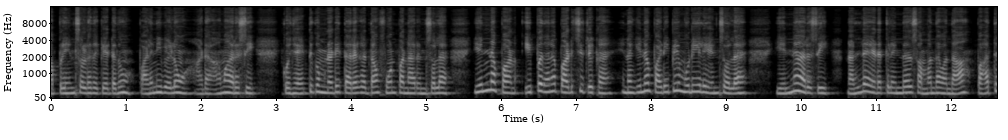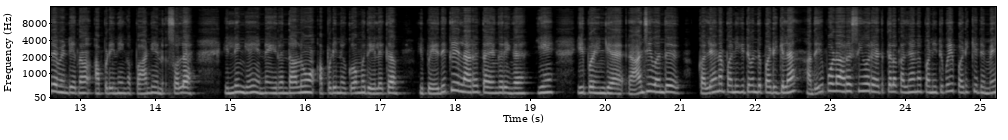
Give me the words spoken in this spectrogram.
அப்படின்னு சொல்றதை கேட்டதும் பழனிவேலும் அட ஆமா அரசி கொஞ்சம் நேரத்துக்கு முன்னாடி தரகர் தான் ஃபோன் பண்ணாருன்னு சொல்ல என்னப்பா நான் இப்பதானே படிச்சிட்டு இருக்கேன் எனக்கு இன்னும் படிப்பே முடியலையேன்னு சொல்ல என்ன அரசி நல்ல இடத்துல இந்த சம்மந்தம் வந்தா பாத்திர வேண்டியதான் அப்படின்னு எங்க பாண்டியன் சொல்ல இல்லைங்க என்ன இருந்தாலும் அப்படின்னு கோமதி இழுக்க இப்ப எதுக்கு எல்லாரும் தயங்குறீங்க? ஏன்? இப்போ இங்க ராஜி வந்து கல்யாணம் பண்ணிக்கிட்டு வந்து படிக்கல. அதே போல அரசியும் ஒரு இடத்துல கல்யாணம் பண்ணிட்டு போய் படிக்கட்டுமே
